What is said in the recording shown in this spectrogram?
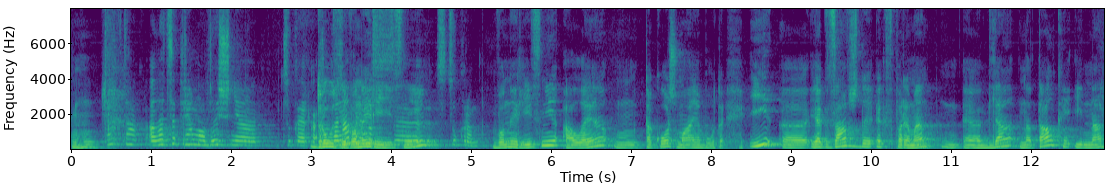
Угу. так, так. Але це прямо вишня цукерка. Друзі, Вона вони з- різні. З, цукром. Вони різні, але м, також має бути. І е, як завжди, експеримент е, для Наталки і над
